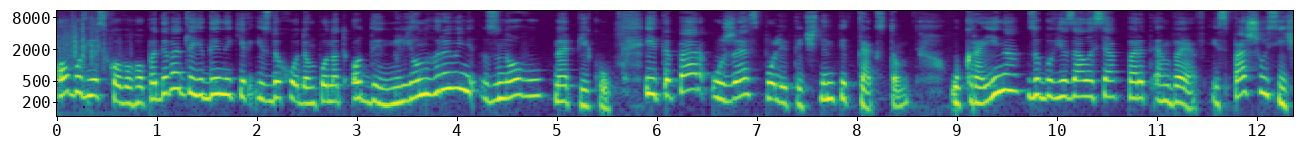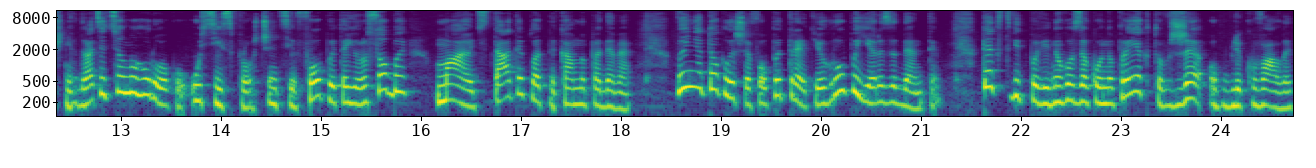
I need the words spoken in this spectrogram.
Обов'язкового ПДВ для єдиників із доходом понад 1 мільйон гривень знову на піку. І тепер уже з політичним підтекстом. Україна зобов'язалася перед МВФ із 1 січня 2027 року усі спрощенці ФОПи та юрособи мають стати платниками ПДВ. Виняток лише ФОПи третьої групи є резиденти. Текст відповідного законопроєкту вже опублікували.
